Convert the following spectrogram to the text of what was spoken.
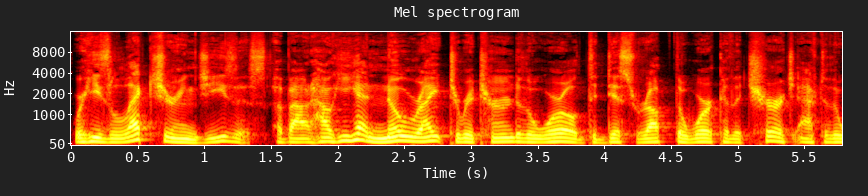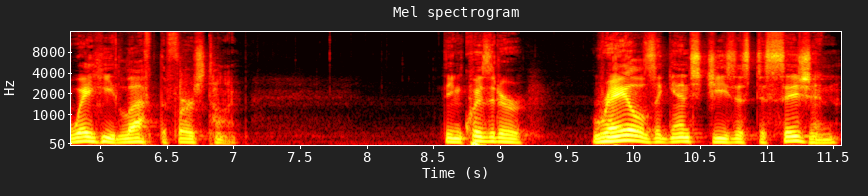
where he's lecturing Jesus about how he had no right to return to the world to disrupt the work of the church after the way he left the first time. The inquisitor rails against Jesus' decision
